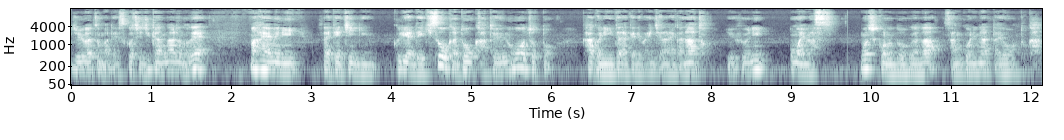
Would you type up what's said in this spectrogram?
10月まで少し時間があるので、まあ、早めに最低賃金クリアできそうかどうかというのをちょっと確認いただければいいんじゃないかなというふうに思います。もしこの動画が参考になったよとか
